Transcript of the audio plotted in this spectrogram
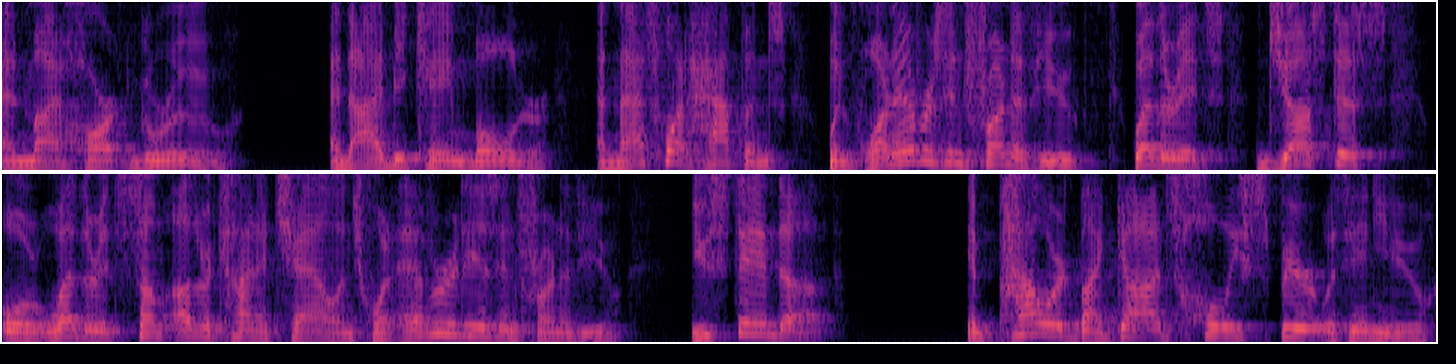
and my heart grew and I became bolder. And that's what happens when whatever's in front of you, whether it's justice or whether it's some other kind of challenge, whatever it is in front of you, you stand up, empowered by God's Holy Spirit within you,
